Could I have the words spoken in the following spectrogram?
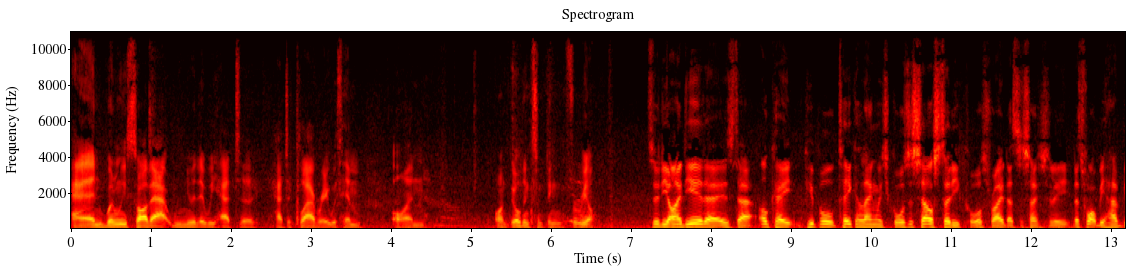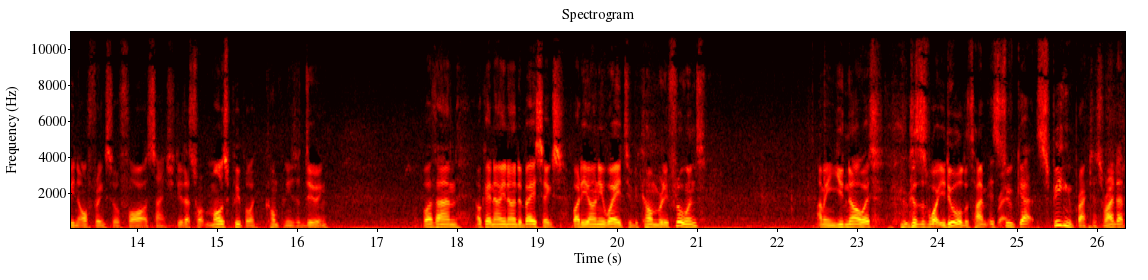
And when we saw that, we knew that we had to had to collaborate with him on on building something for real. So the idea there is that okay, people take a language course, a self-study course, right? That's essentially that's what we have been offering so far. Essentially, that's what most people and companies are doing. But then, okay, now you know the basics. But the only way to become really fluent, I mean, you know it, because it's what you do all the time, is Right. to get speaking practice, right? That,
